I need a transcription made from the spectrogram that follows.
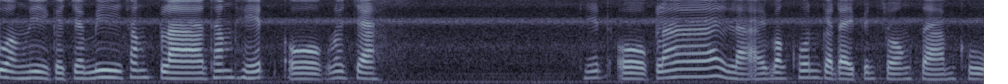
ช่วงนี้ก็จะมีทั้งปลาทั้งเห็ดออกแล้วจ้ะเห็ดออกหลายหลายบางคนก็ได้เป็นสองสามคู่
